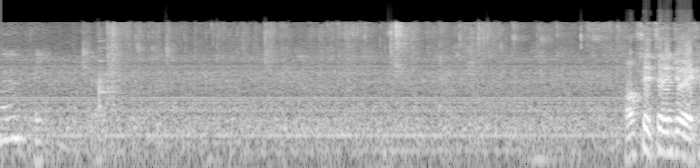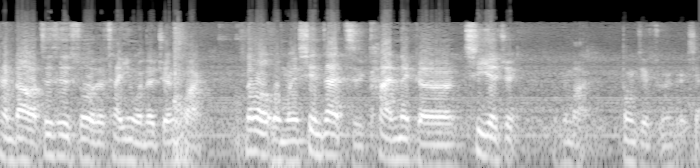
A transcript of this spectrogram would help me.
嗯，好，所以这边就可以看到，这是所有的蔡英文的捐款。那么我们现在只看那个企业捐，我先把冻结主任给下。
